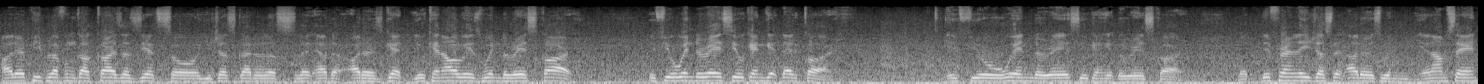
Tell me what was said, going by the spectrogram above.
other people haven't got cars as yet so you just gotta just let other others get. You can always win the race car. If you win the race you can get that car. If you win the race you can get the race car. But differently just let others win. You know what i'm saying?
